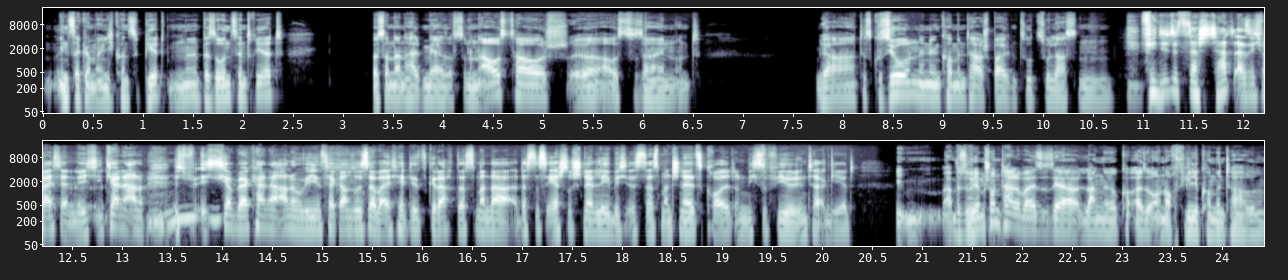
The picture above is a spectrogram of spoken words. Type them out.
Instagram eigentlich konzipiert, ne, personenzentriert, sondern halt mehr auf so einen Austausch äh, aus zu sein und ja, Diskussionen in den Kommentarspalten zuzulassen. Findet es da statt? Also ich weiß ja nicht, keine Ahnung. Ich, ich habe ja keine Ahnung, wie Instagram so ist, aber ich hätte jetzt gedacht, dass man da, dass das eher so schnelllebig ist, dass man schnell scrollt und nicht so viel interagiert. Also wir haben schon teilweise sehr lange, also auch noch viele Kommentare.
